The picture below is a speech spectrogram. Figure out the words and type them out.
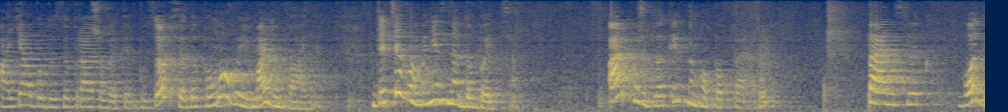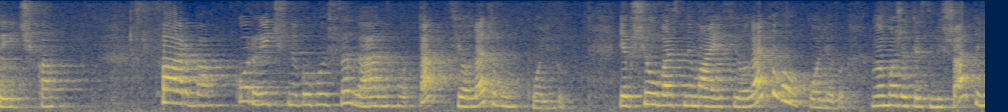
А я буду зображувати бузок за допомогою малювання. Для цього мені знадобиться аркуш блакитного паперу, пензлик, водичка, фарба коричневого, зеленого та фіолетового кольору. Якщо у вас немає фіолетового кольору, ви можете змішати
